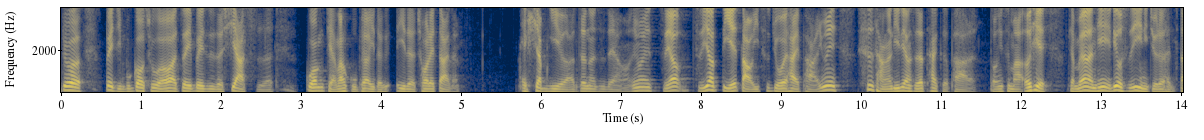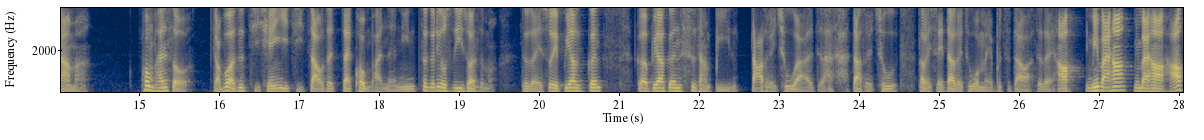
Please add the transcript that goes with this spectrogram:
对吧？背景不够粗的话，这一辈子的吓死了。光讲到股票，一的一的出来蛋了，哎，吓不耶啊！真的是这样啊！因为只要只要跌倒一次就会害怕，因为市场的力量实在太可怕了，懂意思吗？而且讲不要难听，六十亿你觉得很大吗？控盘手搞不好是几千亿、几兆在在控盘的，你这个六十亿算什么？对不对？所以不要跟。呃不要跟市场比大腿粗啊，大腿粗到底谁大腿粗我们也不知道啊，对不对？好，你明白哈？明白哈？好，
